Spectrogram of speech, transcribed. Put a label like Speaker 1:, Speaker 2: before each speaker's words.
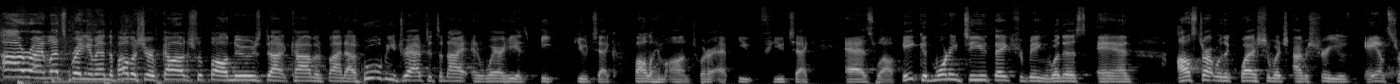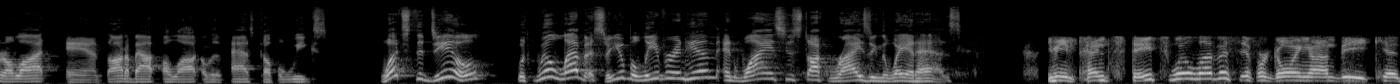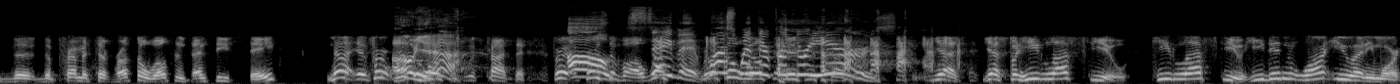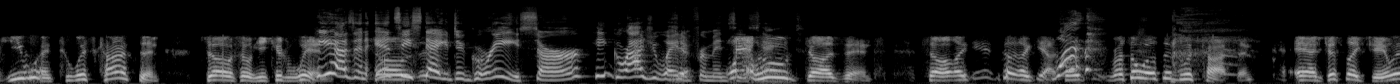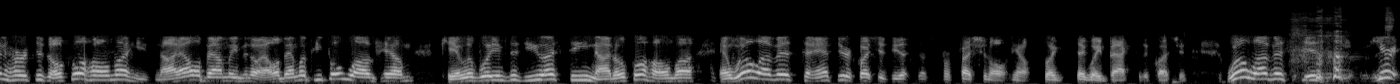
Speaker 1: All right, let's bring him in, the publisher of collegefootballnews.com, and find out who will be drafted tonight and where he is. Pete Fiutak. Follow him on Twitter at Pete Fiutak as well. Pete, good morning to you. Thanks for being with us. And I'll start with a question which I'm sure you've answered a lot and thought about a lot over the past couple weeks. What's the deal with Will Levis? Are you a believer in him? And why is his stock rising the way it has?
Speaker 2: You mean Penn State's Will Levis? If we're going on the kid, the the premise of Russell Wilson's NC State? No, for
Speaker 1: oh
Speaker 2: Russell
Speaker 1: yeah,
Speaker 2: Wilson's Wisconsin. For,
Speaker 3: oh,
Speaker 2: first of all,
Speaker 3: save
Speaker 2: Russ,
Speaker 3: it.
Speaker 2: Russell
Speaker 3: Russ went there for three years.
Speaker 2: yes, yes, but he left you. He left you. He didn't want you anymore. He went to Wisconsin. So, so he could win.
Speaker 3: He has an
Speaker 2: so,
Speaker 3: NC State degree, sir. He graduated
Speaker 2: yeah,
Speaker 3: from NC
Speaker 2: well,
Speaker 3: State.
Speaker 2: Who doesn't? So, like, so, like, yeah.
Speaker 3: What?
Speaker 2: So Russell Wilson's Wisconsin. And just like Jalen Hurts is Oklahoma, he's not Alabama, even though Alabama people love him. Caleb Williams is USC, not Oklahoma. And Will Levis, to answer your question, that's professional, you know, so I segue back to the question. Will Levis is here.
